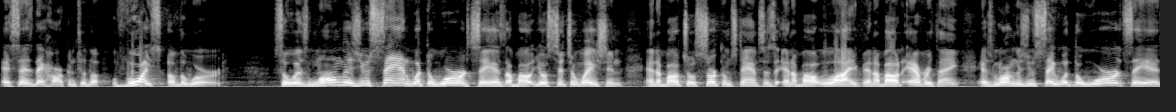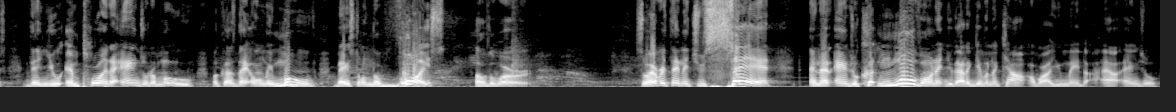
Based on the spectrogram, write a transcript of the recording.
It says they hearken to the voice of the word. So as long as you saying what the word says about your situation and about your circumstances and about life and about everything, as long as you say what the word says, then you employ the angel to move because they only move based on the voice of the word. So everything that you said and that angel couldn't move on it, you got to give an account of why you made the uh, angel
